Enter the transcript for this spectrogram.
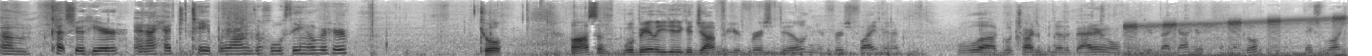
um, cut through here. And I had to tape along the whole thing over here. Cool. Awesome. Well, Bailey, you did a good job for your first build and your first flight, man. We'll uh, go charge up another battery and we'll get back out here. Cool. Thanks for watching.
